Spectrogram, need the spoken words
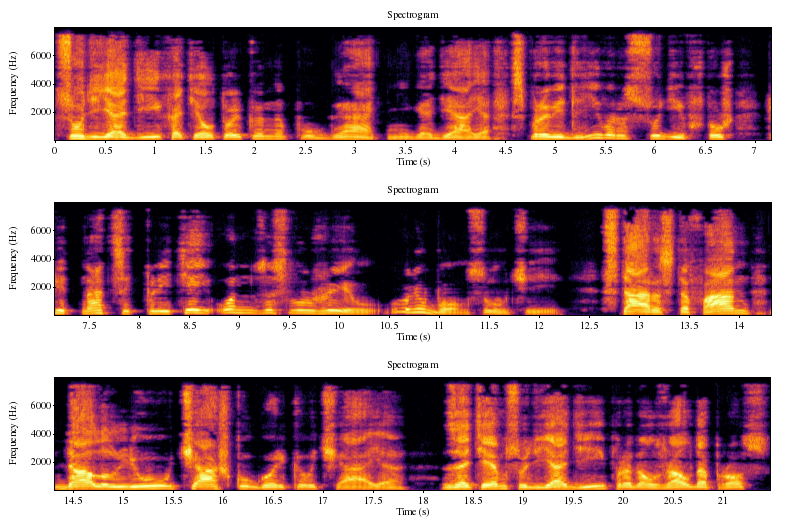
Судья Ди хотел только напугать негодяя, справедливо рассудив, что уж пятнадцать плетей он заслужил в любом случае. Староста Фан дал Лю чашку горького чая. Затем судья Ди продолжал допрос.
